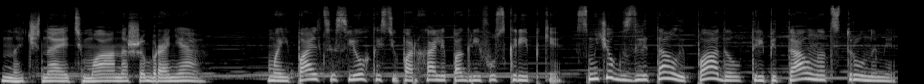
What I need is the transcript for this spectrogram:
ночная тьма наша броня. Мои пальцы с легкостью порхали по грифу скрипки. Смычок взлетал и падал, трепетал над струнами.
